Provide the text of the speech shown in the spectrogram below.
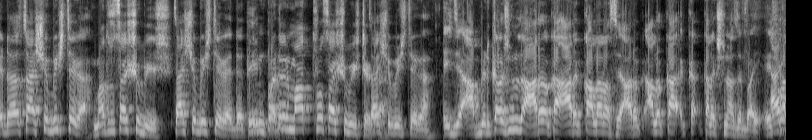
এটা চারশো বিশ টাকা। মাত্র চারশো বিশ। চারশো বিশ টাকা এটা তিন পাটের। মাত্র চারশো বিশ টাকা। চারশো বিশ টাকা। এই যে আপডেট কালেকশন আরও আরও কালার আছে আরও আরও কালেকশন আছে ভাই। এই আরও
